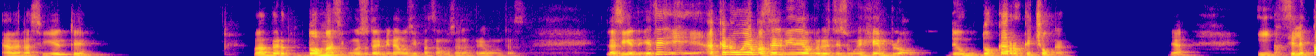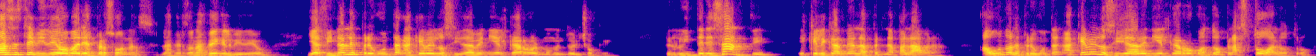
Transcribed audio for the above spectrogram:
a ver, la siguiente. Voy a ver dos más y con eso terminamos y pasamos a las preguntas. La siguiente. Este, eh, acá no voy a pasar el video, pero este es un ejemplo de dos carros que chocan. ¿ya? Y se les pasa este video a varias personas, las personas ven el video, y al final les preguntan a qué velocidad venía el carro al momento del choque. Pero lo interesante es que le cambian la, la palabra. A uno les preguntan a qué velocidad venía el carro cuando aplastó al otro,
